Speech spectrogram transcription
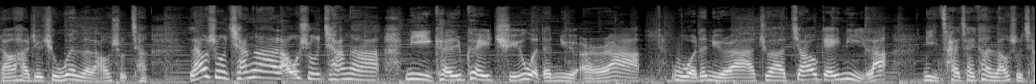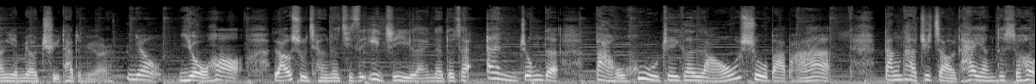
然后他就去问了老鼠强：“老鼠强啊，老鼠强啊，你可不可以娶我的女儿啊？我的女儿啊就要交给你了。你猜猜看，老鼠强有没有娶他的女儿？有有哈，老鼠强呢，其实一直以来呢都在暗中的保护这个老鼠爸爸。当他去找太阳的时候，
